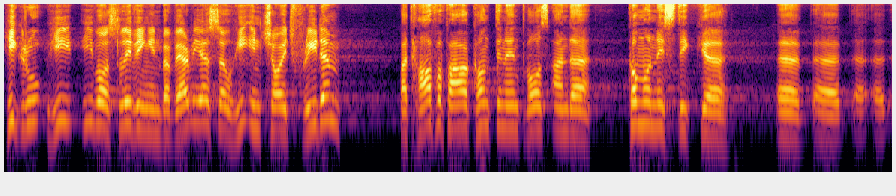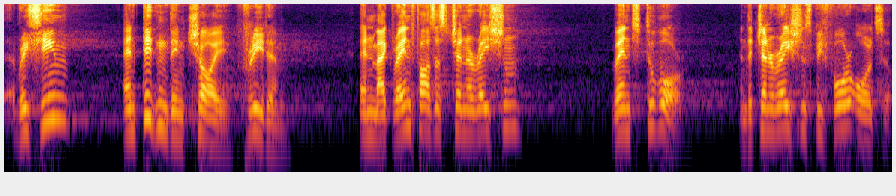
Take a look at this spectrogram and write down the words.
He, grew, he, he was living in Bavaria, so he enjoyed freedom, but half of our continent was under communistic uh, uh, uh, uh, regime and didn't enjoy freedom. And my grandfather's generation went to war, and the generations before also.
